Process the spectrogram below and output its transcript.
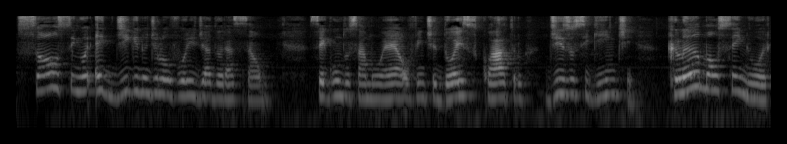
Só o Senhor é digno de louvor e de adoração. Segundo Samuel 22, 4, diz o seguinte: Clamo ao Senhor,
